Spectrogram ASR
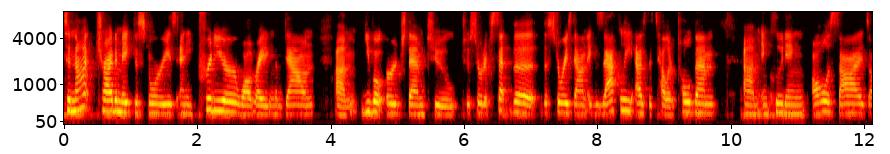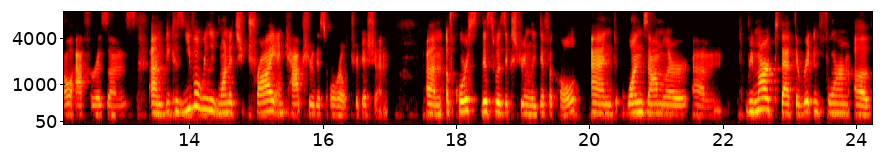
to not try to make the stories any prettier while writing them down. Um, YIVO urged them to, to sort of set the, the stories down exactly as the teller told them, um, including all asides, all aphorisms, um, because YIVO really wanted to try and capture this oral tradition. Um, of course, this was extremely difficult, and one Zamler um, remarked that the written form of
